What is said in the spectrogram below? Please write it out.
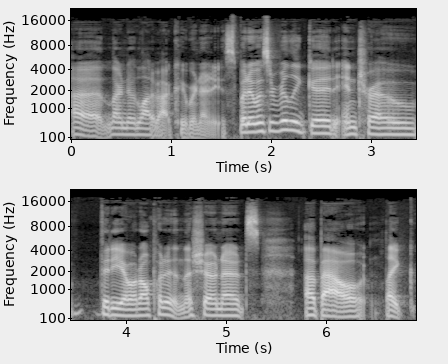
uh, learned a lot about Kubernetes. But it was a really good intro video, and I'll put it in the show notes about like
